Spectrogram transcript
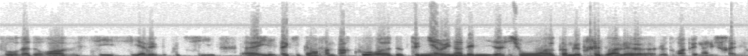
pour Zadorov, si, si, avec beaucoup de si, il est acquitté en fin de parcours, d'obtenir une indemnisation comme le prévoit le, le droit pénal israélien.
